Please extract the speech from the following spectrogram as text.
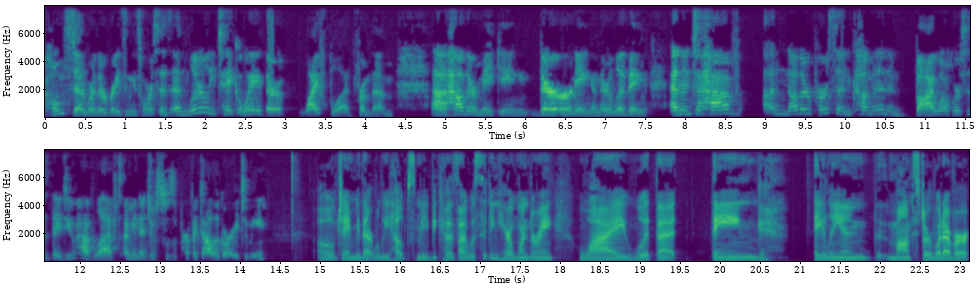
homestead where they're raising these horses and literally take away their lifeblood from them, uh, how they're making their earning and their living. And then to have another person come in and buy what horses they do have left, I mean, it just was a perfect allegory to me. Oh, Jamie, that really helps me because I was sitting here wondering why would that thing, alien, monster, whatever,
